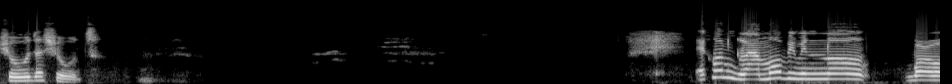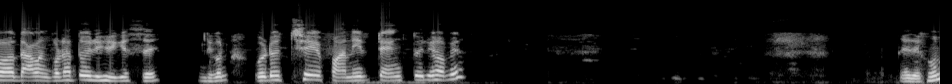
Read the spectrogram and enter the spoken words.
সবুজ আর সবুজ। এখন গ্রামও বিভিন্ন বড় বড় দালান কোঠা তৈরি হয়ে গেছে। দেখুন, ওইটা হচ্ছে পানির ট্যাঙ্ক তৈরি হবে। এই দেখুন।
